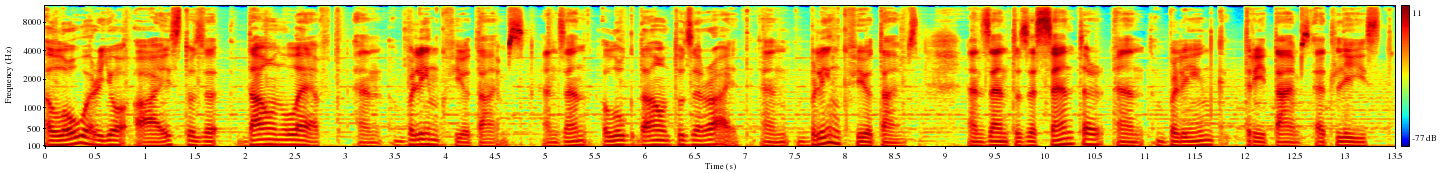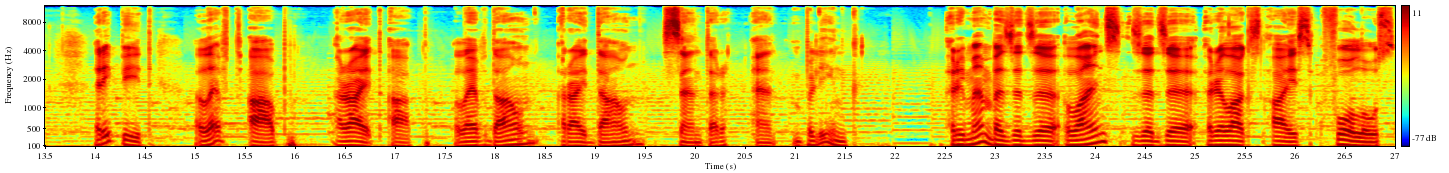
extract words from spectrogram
lower your eyes to the down left and blink few times and then look down to the right and blink few times and then to the center and blink three times at least. Repeat left up, right up, left down, right down, center and blink. Remember that the lines that the relaxed eyes follows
